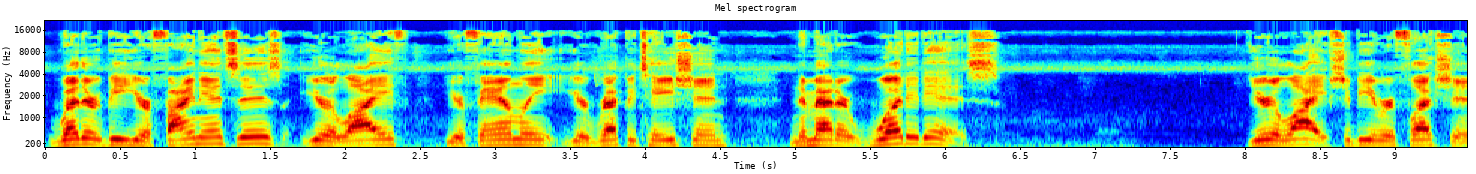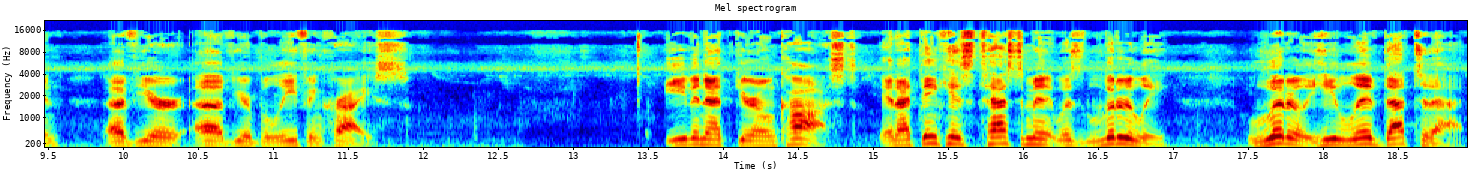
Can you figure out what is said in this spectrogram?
whether it be your finances, your life, your family, your reputation, no matter what it is. Your life should be a reflection of your of your belief in Christ. Even at your own cost. And I think his testament was literally literally he lived up to that.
